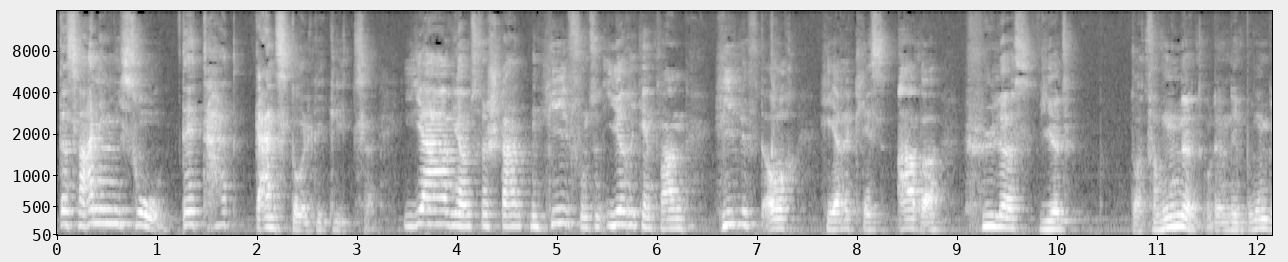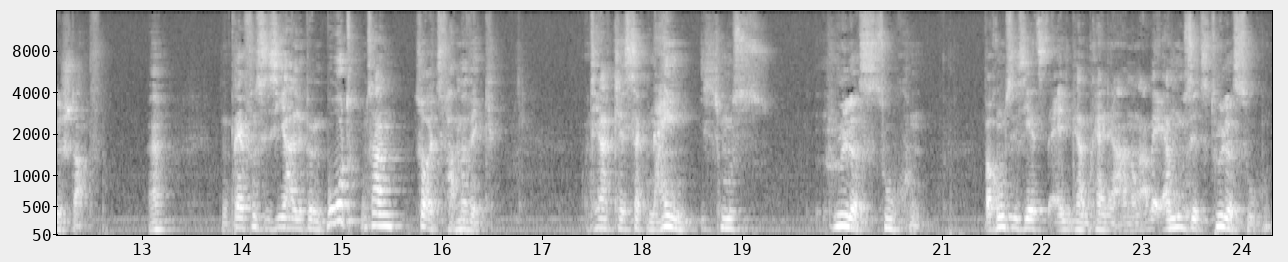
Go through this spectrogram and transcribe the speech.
Das war nämlich so, das hat ganz doll geglitzert. Ja, wir haben es verstanden, hilf uns und irgendwann hilft auch Herakles, aber Hylas wird dort verwundet oder in den Boden gestampft. Ja? Dann treffen sie sich alle beim Boot und sagen, so, jetzt fahren wir weg. Und Herakles sagt, nein, ich muss Hylas suchen. Warum sie es jetzt eilig haben, keine Ahnung, aber er muss jetzt Hylas suchen.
